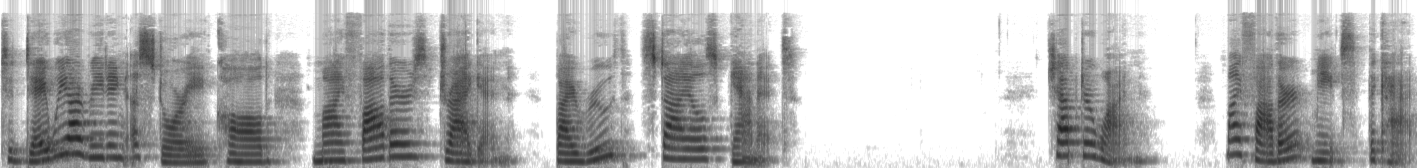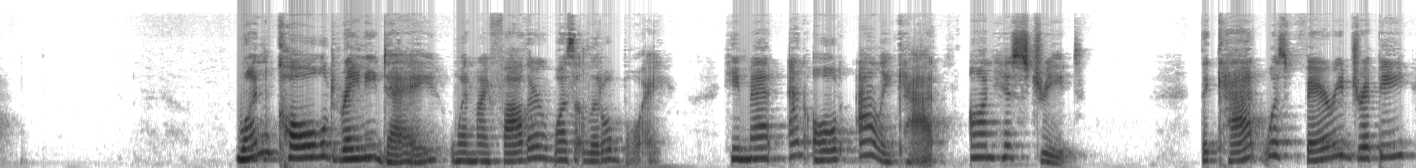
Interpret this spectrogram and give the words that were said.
Today we are reading a story called My Father's Dragon by Ruth Stiles Gannett. Chapter 1 My Father Meets the Cat. One cold, rainy day, when my father was a little boy, he met an old alley cat on his street. The cat was very drippy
